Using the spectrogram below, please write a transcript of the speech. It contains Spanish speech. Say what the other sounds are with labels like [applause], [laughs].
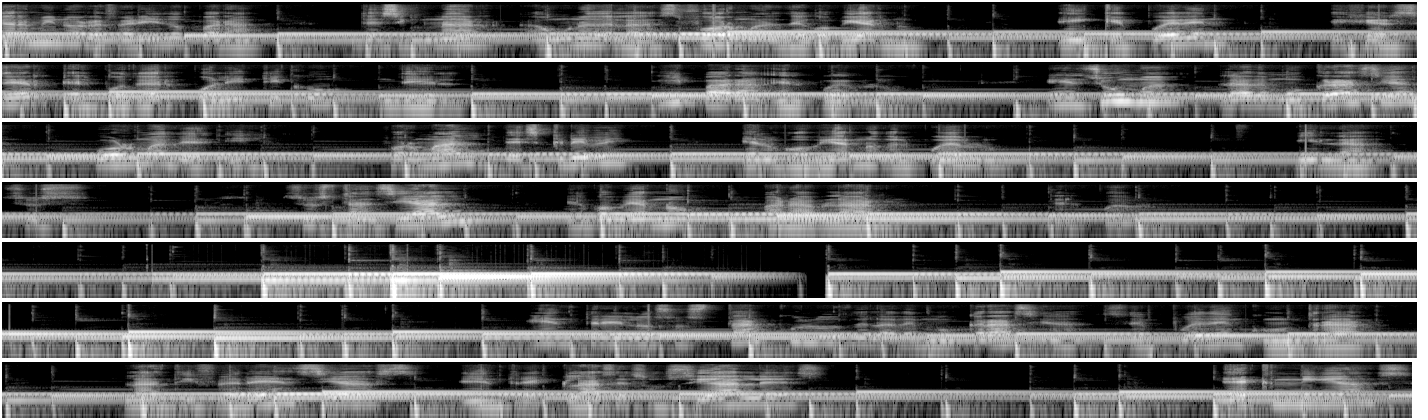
término referido para designar a una de las formas de gobierno en que pueden ejercer el poder político del y para el pueblo. En suma, la democracia forma de, y formal describe el gobierno del pueblo y la sus, sustancial el gobierno para hablar clases sociales, etnias,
